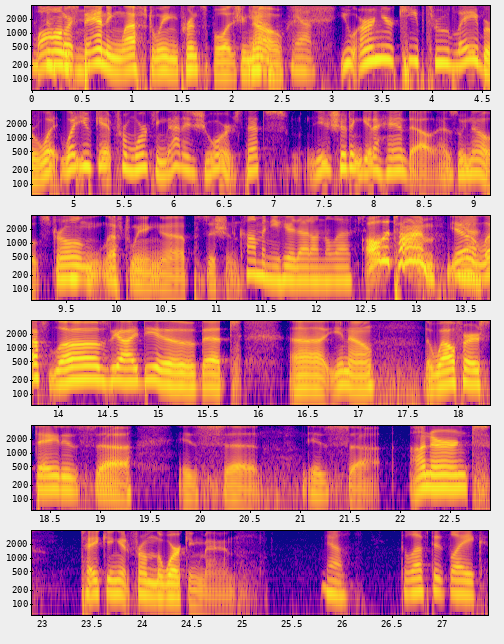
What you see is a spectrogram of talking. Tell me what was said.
a long-standing left-wing principle, as you Yeah, know Yeah. you earn your keep through labor. What what you get from working, that is yours. That's you shouldn't get a handout, as we know. Strong left wing uh, position It's common you hear that on the left. all the time. Yeah, Yeah. the left loves the idea that uh, you know the welfare state is uh, is uh, is uh, unearned, taking it from the working man. Yeah. The left is like,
